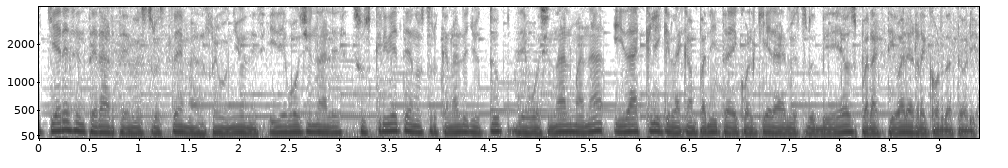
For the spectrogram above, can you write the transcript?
Si quieres enterarte de nuestros temas, reuniones y devocionales, suscríbete a nuestro canal de YouTube Devocional Maná y da clic en la campanita de cualquiera de nuestros videos para activar el recordatorio.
